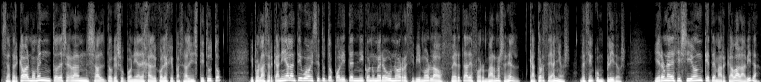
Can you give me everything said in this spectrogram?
Se acercaba el momento de ese gran salto que suponía dejar el colegio y pasar al instituto, y por la cercanía al antiguo Instituto Politécnico número uno recibimos la oferta de formarnos en él, 14 años, recién cumplidos, y era una decisión que te marcaba la vida.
